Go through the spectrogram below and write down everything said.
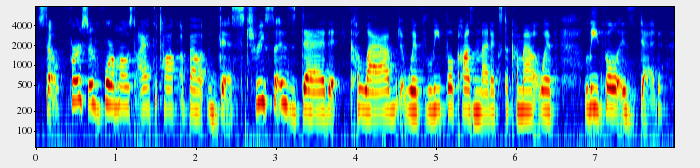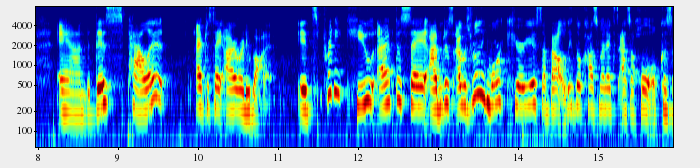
So, first and foremost, I have to talk about this. Teresa is Dead collabed with Lethal Cosmetics to come out with Lethal is Dead. And this palette, I have to say, I already bought it. It's pretty cute. I have to say, I'm just, I was really more curious about Lethal Cosmetics as a whole because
